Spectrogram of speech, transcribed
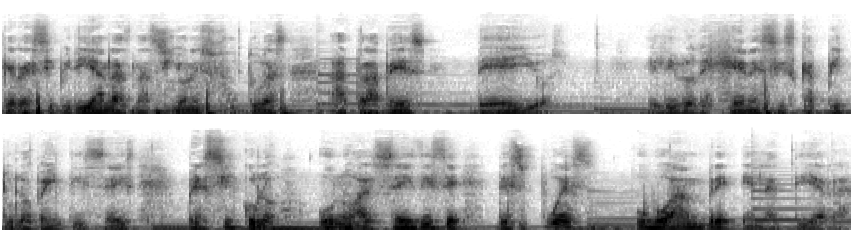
que recibirían las naciones futuras a través de ellos. El libro de Génesis capítulo 26, versículo 1 al 6 dice, después hubo hambre en la tierra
